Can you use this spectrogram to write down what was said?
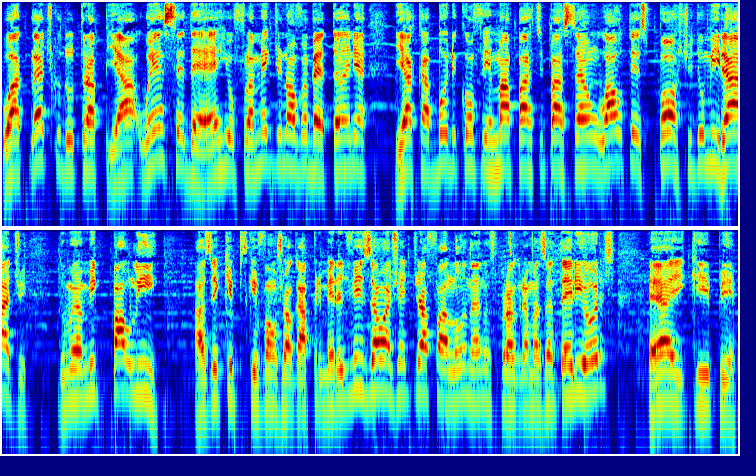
o Atlético do Trapiá, o ECDR, o Flamengo de Nova Betânia e acabou de confirmar a participação o Alto Esporte do Mirade do meu amigo Paulinho. As equipes que vão jogar a primeira divisão, a gente já falou né, nos programas anteriores. É a equipe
